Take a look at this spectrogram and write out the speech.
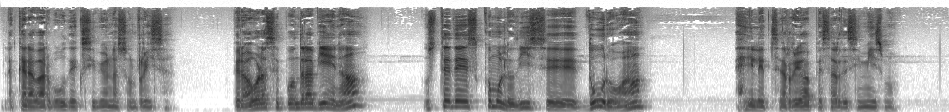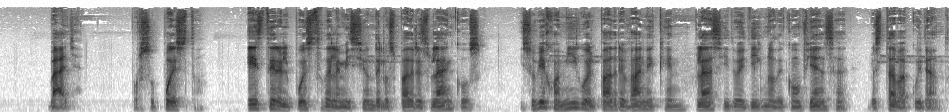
La cara barbuda exhibió una sonrisa. Pero ahora se pondrá bien, ¿ah? Usted es, como lo dice, duro, ¿ah? ¿eh? se rió a pesar de sí mismo. Vaya, por supuesto. Este era el puesto de la misión de los padres blancos, y su viejo amigo, el padre Vanneken, plácido y digno de confianza, lo estaba cuidando.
